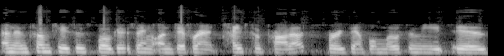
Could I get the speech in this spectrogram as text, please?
And in some cases, focusing on different types of products. For example, Mosa Meat is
